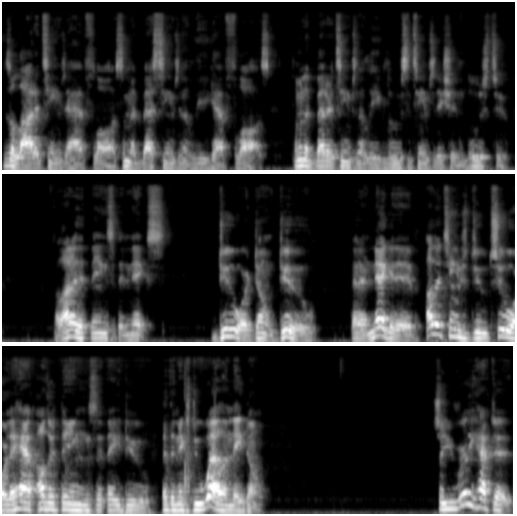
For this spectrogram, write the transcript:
There's a lot of teams that have flaws. Some of the best teams in the league have flaws. Some of the better teams in the league lose to teams that they shouldn't lose to a lot of the things that the Knicks do or don't do that are negative, other teams do too, or they have other things that they do that the Knicks do well and they don't. So you really have to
